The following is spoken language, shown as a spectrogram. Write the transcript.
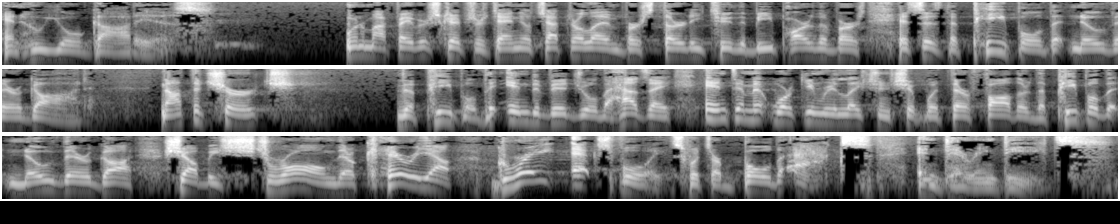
in who your God is. One of my favorite scriptures, Daniel chapter 11, verse 32, the B part of the verse, it says, The people that know their God, not the church, the people, the individual that has a intimate working relationship with their father, the people that know their God shall be strong. They'll carry out great exploits, which are bold acts and daring deeds.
